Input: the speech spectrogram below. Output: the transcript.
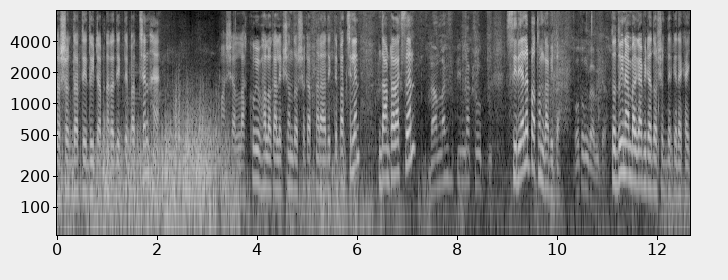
দর্শক দাঁতে দুইটা আপনারা দেখতে পাচ্ছেন হ্যাঁ। মাশাল্লাহ খুবই ভালো কালেকশন দর্শক আপনারা দেখতে পাচ্ছিলেন। দামটা রাখছেন? দাম লাগছে তিন লাখ সত্তর সিরিয়ালের প্রথম গাভীটা? প্রথম গাবিটা তো দুই নাম্বার গাভীটা দর্শকদেরকে দেখাই।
